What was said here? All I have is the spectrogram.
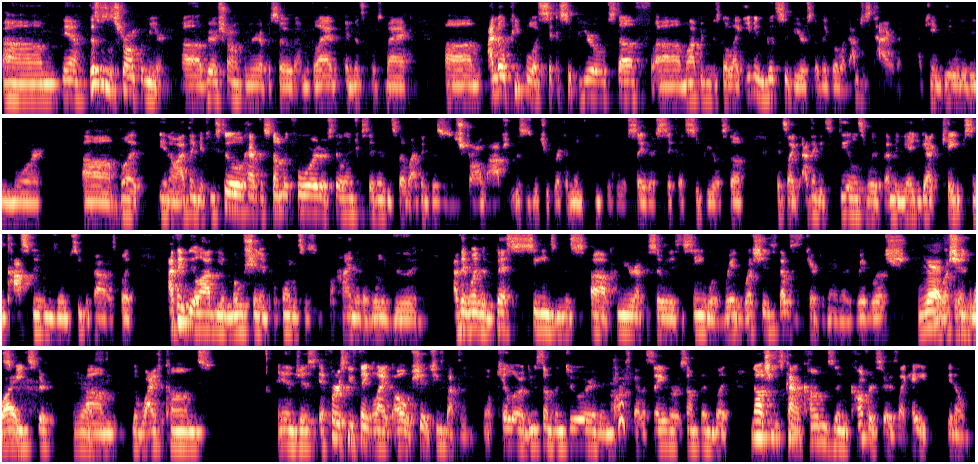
Um, yeah, this was a strong premiere. Uh, very strong premiere episode. I'm glad Invincible's back. Um, I know people are sick of superhero stuff. Um, a lot of people just go like, even good superhero stuff, they go like, I'm just tired of it. I can't deal with it anymore. Uh, but you know, I think if you still have the stomach for it or still interested in stuff, I think this is a strong option. This is what you recommend to people who say they're sick of superhero stuff. It's like I think it deals with. I mean, yeah, you got capes and costumes and superpowers, but I think a lot of the emotion and performances behind it are really good. I think one of the best scenes in this uh, premiere episode is the scene where Red rushes. That was his character name, right? Red Rush. Yes, Russian speedster. Yes. Um, the wife comes and just at first you think like, oh shit, she's about to you know kill her or do something to her, and then Mark's got to save her or something. But no, she just kind of comes and comforts her. It's like, hey, you know,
